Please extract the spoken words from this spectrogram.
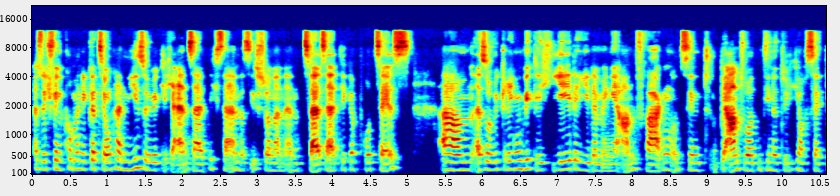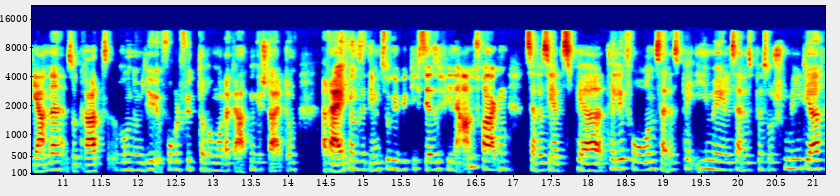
Also ich finde, Kommunikation kann nie so wirklich einseitig sein. Das ist schon ein, ein zweiseitiger Prozess. Ähm, also wir kriegen wirklich jede, jede Menge Anfragen und sind, beantworten die natürlich auch sehr gerne. Also gerade rund um die Vogelfütterung oder Gartengestaltung erreichen uns in dem Zuge wirklich sehr, sehr viele Anfragen, sei das jetzt per Telefon, sei das per E-Mail, sei das per Social Media.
